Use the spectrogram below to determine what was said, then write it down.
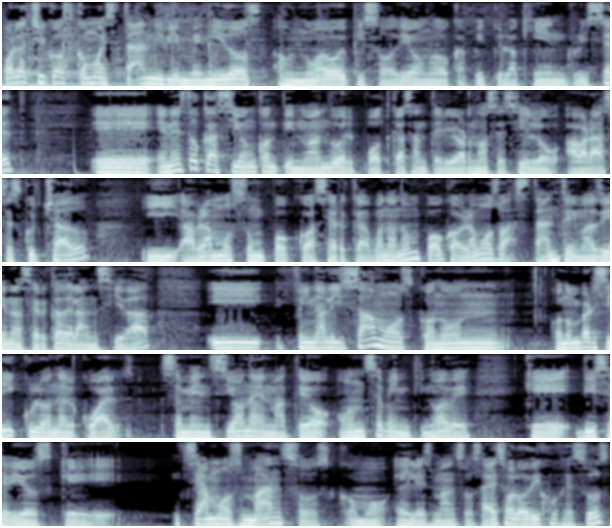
Hola chicos, ¿cómo están? Y bienvenidos a un nuevo episodio, un nuevo capítulo aquí en Reset. Eh, en esta ocasión, continuando el podcast anterior, no sé si lo habrás escuchado y hablamos un poco acerca, bueno, no un poco, hablamos bastante más bien acerca de la ansiedad y finalizamos con un, con un versículo en el cual se menciona en Mateo 11:29 que dice Dios que seamos mansos como Él es manso. O sea, eso lo dijo Jesús.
